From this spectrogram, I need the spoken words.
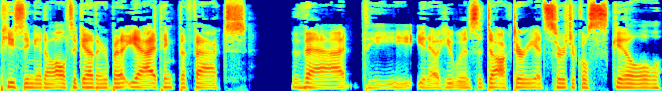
piecing it all together but yeah i think the fact that the you know he was a doctor he had surgical skill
